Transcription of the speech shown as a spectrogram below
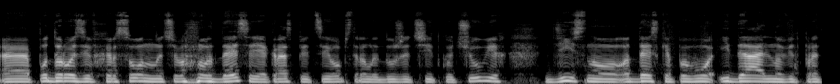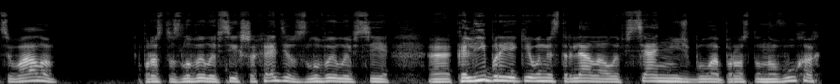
е, по дорозі в Херсон ночував в Одесі. Якраз під ці обстріли дуже чітко чув їх. Дійсно, одеське ПВО ідеально відпрацювало. Просто зловили всіх шахедів, зловили всі е, калібри, які вони стріляли, але вся ніч була просто на вухах.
